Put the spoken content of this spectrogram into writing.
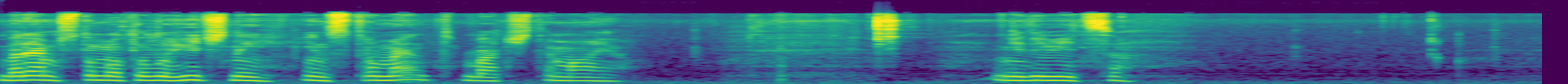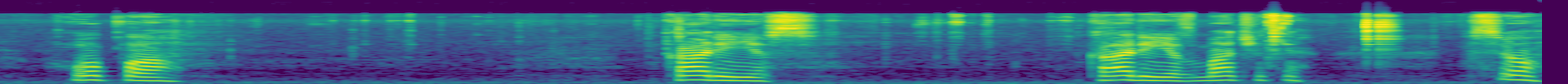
Беремо стоматологічний інструмент, бачите, маю. І дивіться. Опа. Карієс. Карієс, бачите? Все.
